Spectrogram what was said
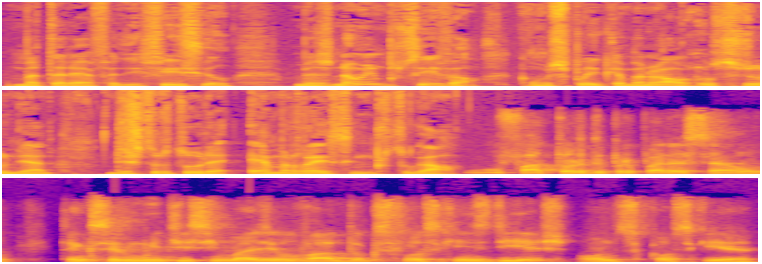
Uma tarefa difícil, mas não impossível, como explica Manuel Russo Júnior, de estrutura M Racing Portugal. O fator de preparação tem que ser muitíssimo mais elevado do que se fosse 15 dias, onde se conseguia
